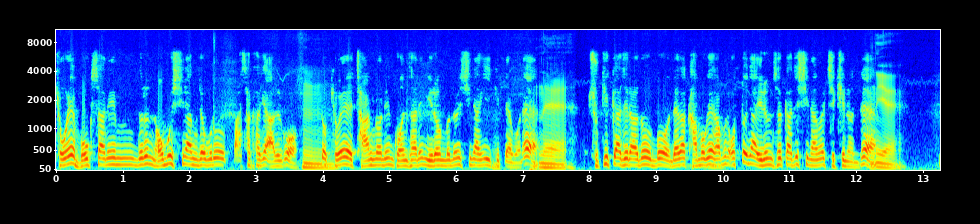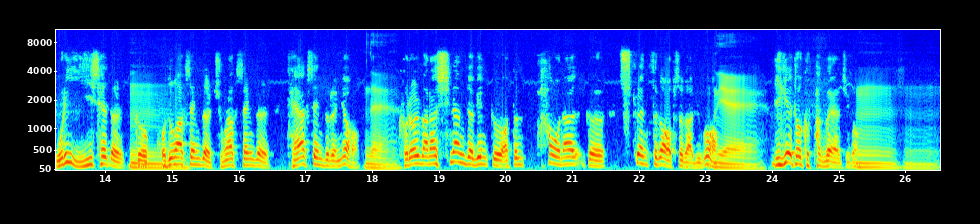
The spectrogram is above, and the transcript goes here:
교회 목사님들은 너무 신앙적으로 빠삭하게 알고 음. 또 교회 장로님, 권사님 이런 분들은 신앙이 있기 때문에 네. 죽기까지라도 뭐 내가 감옥에 가면 어떠냐 이러면서까지 신앙을 지키는데 예. 우리 2세들, 그 음. 고등학생들, 중학생들, 대학생들은요, 네. 그럴 만한 신앙적인 그 어떤 파워나 그 스트렝스가 없어 가지고, 예. 이게 더 급한 거예요, 지금. 음. 음.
